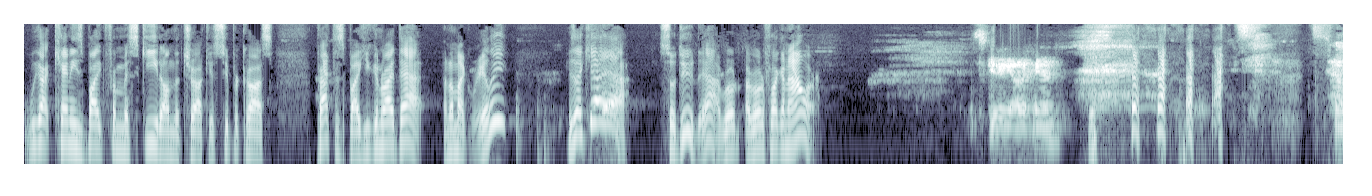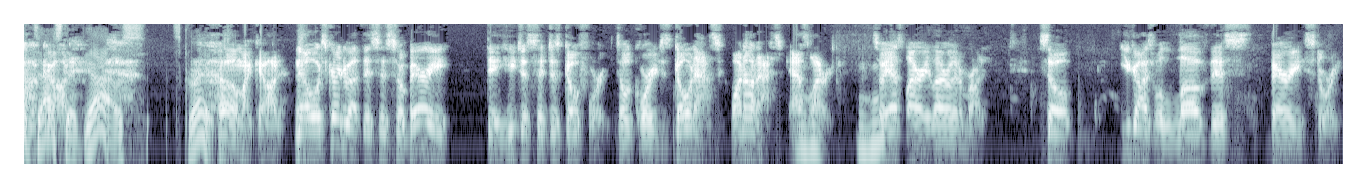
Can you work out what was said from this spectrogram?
we got Kenny's bike from Mesquite on the truck, his Supercross practice bike. You can ride that." And I'm like, "Really?" He's like, "Yeah, yeah." So, dude, yeah, I rode, I rode for like an hour. It's getting out of hand. Oh, it's fantastic. yeah, it's it's great. Oh my God! No, what's great about this is so Barry, he just said, just go for it. He told Corey, just go and ask. Why not ask? Ask mm-hmm. Larry. Mm-hmm. So he asked Larry. Larry let him ride it. So you guys will love this Barry story.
